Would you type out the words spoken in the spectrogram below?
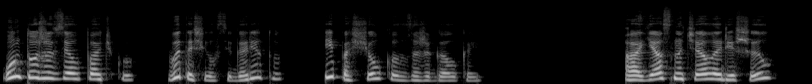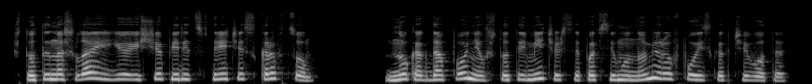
Он тоже взял пачку, вытащил сигарету и пощелкал зажигалкой. А я сначала решил, что ты нашла ее еще перед встречей с Кравцом. Но когда понял, что ты мечешься по всему номеру в поисках чего-то...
